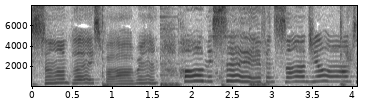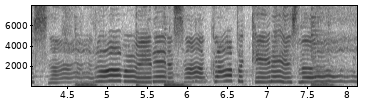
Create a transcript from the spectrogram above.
Someplace far and hold me safe inside your arms. It's not overrated, it's not complicated, it's love.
